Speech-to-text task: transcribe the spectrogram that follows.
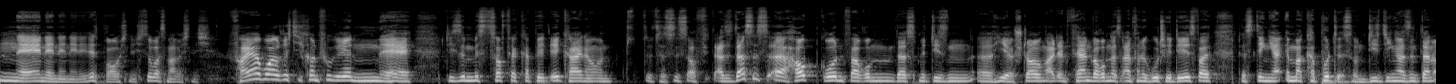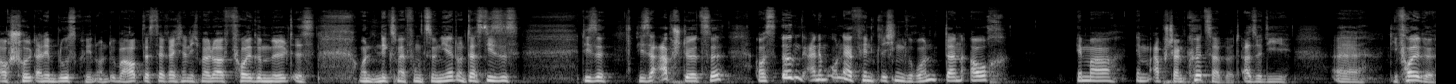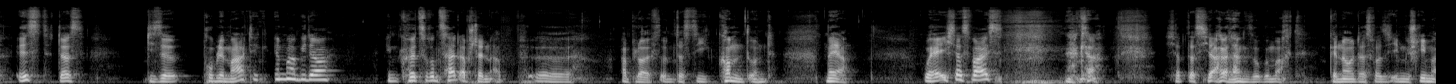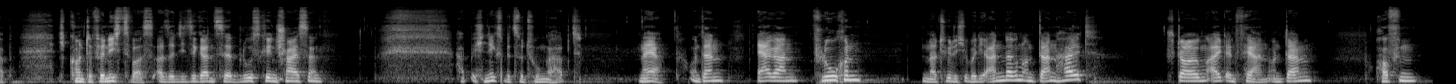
Nee, nee, nee, nee, das brauche ich nicht. Sowas mache ich nicht. Firewall richtig konfigurieren? Nee, diese Mist-Software kapiert eh keiner und das ist auf, also das ist äh, Hauptgrund, warum das mit diesen äh, hier Steuerung alt entfernen, warum das einfach eine gute Idee ist, weil das Ding ja immer kaputt ist und die Dinger sind dann auch schuld an dem Bluescreen und überhaupt, dass der Rechner nicht mehr läuft, vollgemüllt ist und nichts mehr funktioniert und dass dieses diese diese Abstürze aus irgendeinem unerfindlichen Grund dann auch immer im Abstand kürzer wird. Also die äh, die Folge ist, dass diese Problematik immer wieder in kürzeren Zeitabständen ab, äh, abläuft und dass die kommt. Und naja, woher ich das weiß? Na klar, ich habe das jahrelang so gemacht. Genau das, was ich eben geschrieben habe. Ich konnte für nichts was. Also diese ganze Bluescreen-Scheiße habe ich nichts mit zu tun gehabt. Naja, und dann ärgern, fluchen, natürlich über die anderen und dann halt Steuerung alt entfernen und dann hoffen,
